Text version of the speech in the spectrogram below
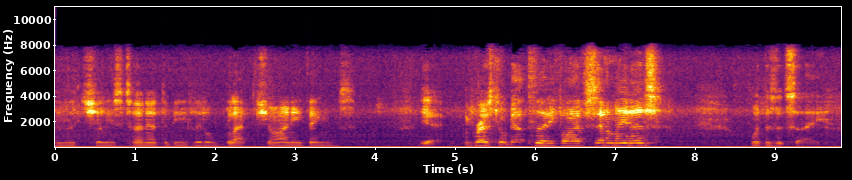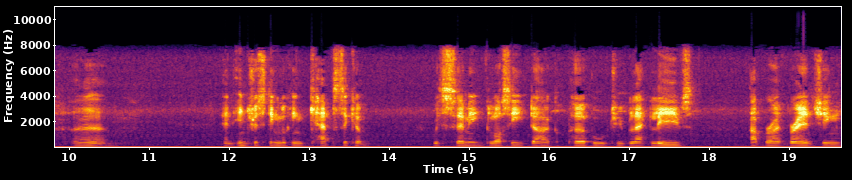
and the chilies turn out to be little black shiny things. Yeah, it grows to about 35 centimeters. What does it say? Um, an interesting looking capsicum with semi-glossy dark purple to black leaves upright branching,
